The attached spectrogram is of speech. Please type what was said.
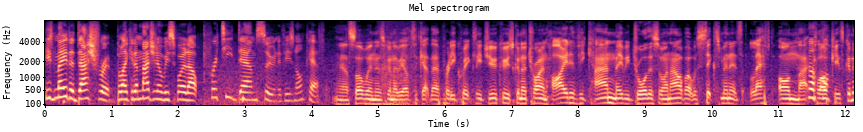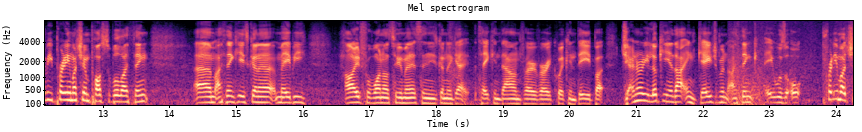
He's made a dash for it, but I can imagine he'll be spotted out pretty damn soon if he's not careful. Yeah, Solwyn is going to be able to get there pretty quickly. Juku's going to try and hide if he can, maybe draw this one out, but with six minutes left on that clock, it's going to be pretty much impossible, I think. Um, I think he's going to maybe hide for one or two minutes and he's going to get taken down very, very quick indeed. But generally looking at that engagement, I think it was all, pretty much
